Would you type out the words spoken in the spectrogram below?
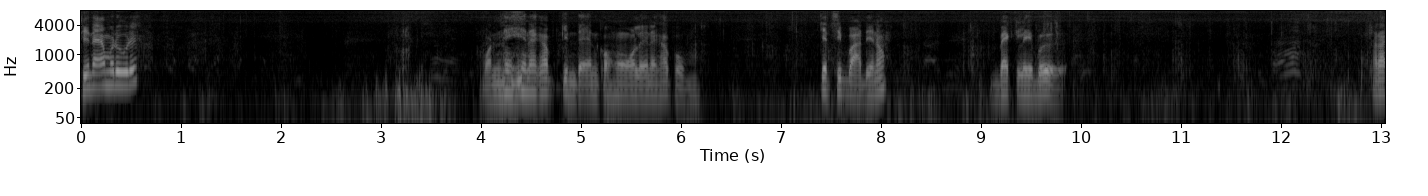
ที่ไหนเอามาดูดิวันนี้นะครับ กินแต่แอลกอฮอล์เลยนะครับ ผมเจ็ดสิบบาทเดียวเนาะแบ็กเลเบอร์อะไร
